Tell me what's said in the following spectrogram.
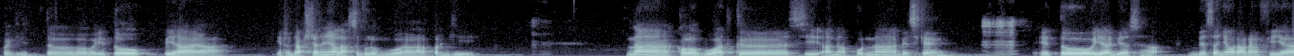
Begitu. Itu ya introduction-nya lah sebelum gua pergi. Nah, kalau buat ke si Annapurna Base Camp, Mhm. itu ya biasa biasanya orang-orang via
